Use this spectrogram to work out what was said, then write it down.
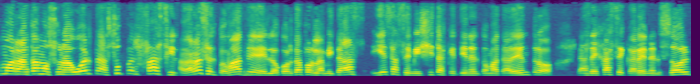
¿Cómo arrancamos una huerta? Súper fácil. Agarras el tomate, lo cortás por la mitad y esas semillitas que tiene el tomate adentro las dejás secar en el sol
